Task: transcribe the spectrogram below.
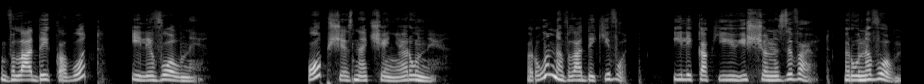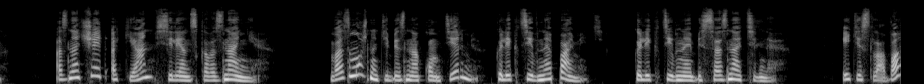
Владыка вод или волны? Общее значение руны. Руна владыки вод, или, как ее еще называют, руна волн, означает океан вселенского знания. Возможно, тебе знаком термин «коллективная память», «коллективное бессознательное». Эти слова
